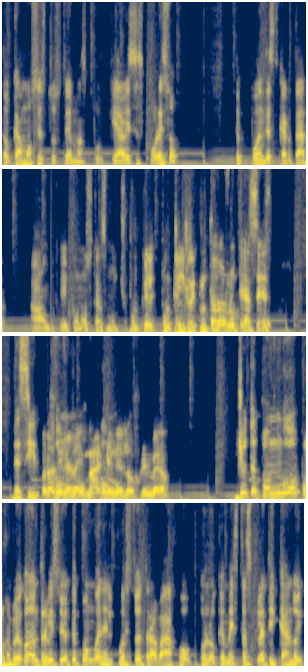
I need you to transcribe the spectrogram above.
tocamos estos temas, porque a veces por eso te pueden descartar, aunque conozcas mucho, porque, porque el reclutador lo que hace es decir... Pero cómo, la imagen es lo primero. Yo te pongo, por ejemplo, yo cuando entrevisto, yo te pongo en el puesto de trabajo con lo que me estás platicando y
